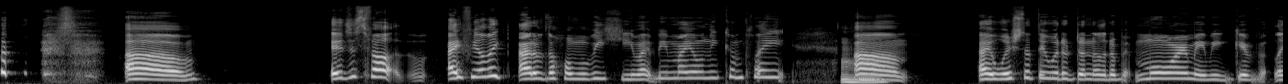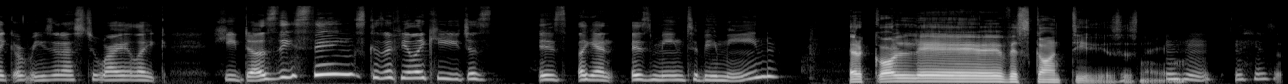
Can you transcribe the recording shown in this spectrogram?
um, it just felt. I feel like out of the whole movie, he might be my only complaint. Mhm. Um, I wish that they would have done a little bit more. Maybe give like a reason as to why like he does these things. Because I feel like he just is again is mean to be mean. Ercole Visconti is his name. Mm-hmm. He has a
